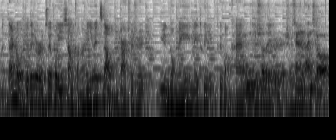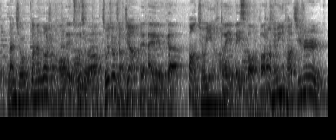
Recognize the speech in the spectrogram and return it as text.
们。但是我觉得就是最后一项，可能是因为在我们这儿确实运动没没推推广开。您说的就是首先是篮球，篮球《灌篮高手》，对，足球，足球小将，对，还有一个棒球英豪，对，baseball，棒球英豪。其实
